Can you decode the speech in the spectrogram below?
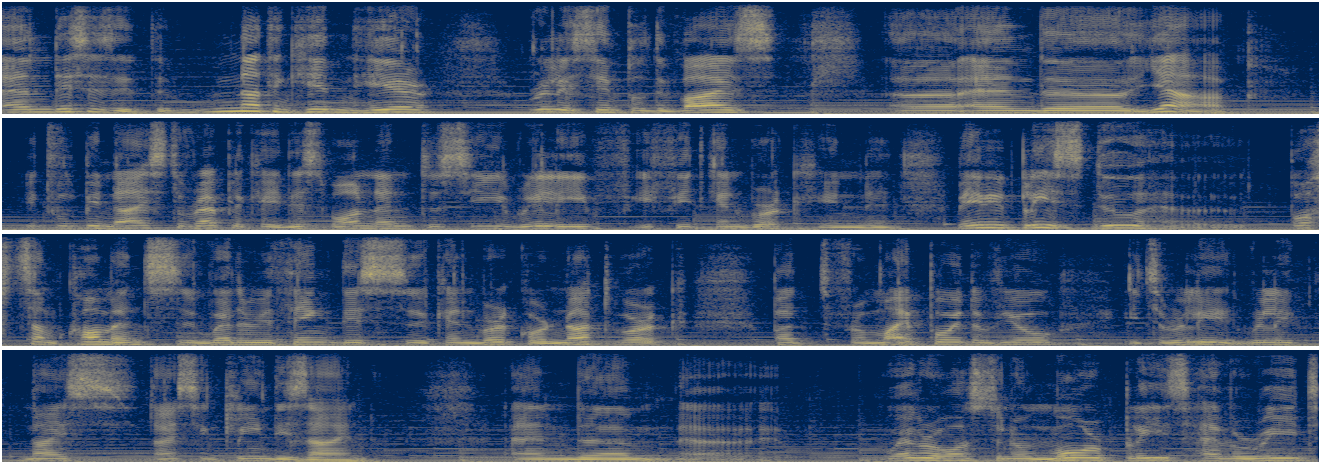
And this is it. Nothing hidden here. Really simple device. Uh, and uh, yeah it would be nice to replicate this one and to see really if, if it can work in maybe please do uh, post some comments whether you think this uh, can work or not work. But from my point of view it's a really really nice nice and clean design and um, uh, whoever wants to know more please have a read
